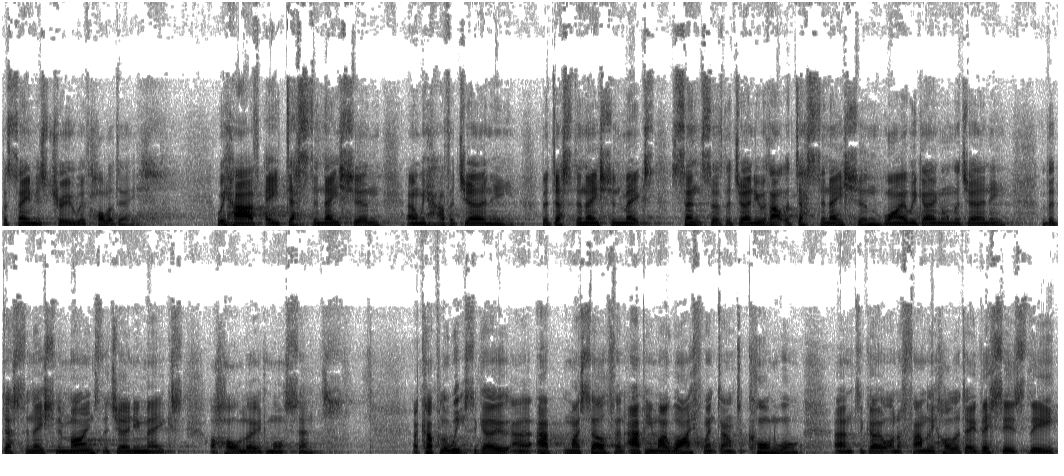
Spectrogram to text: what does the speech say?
The same is true with holidays. We have a destination and we have a journey. The destination makes sense of the journey. Without the destination, why are we going on the journey? With the destination in mind, the journey makes a whole load more sense. A couple of weeks ago, uh, Ab- myself and Abby, my wife, went down to Cornwall um, to go on a family holiday. This is the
